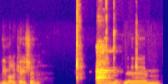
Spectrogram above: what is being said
demarcation. Um, um,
